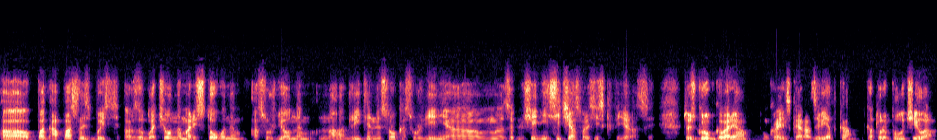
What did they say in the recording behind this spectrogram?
а, под опасность быть разоблаченным, арестованным, осужденным на длительный срок осуждения, заключения сейчас в Российской Федерации. То есть, грубо говоря, украинская разведка, которая получила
